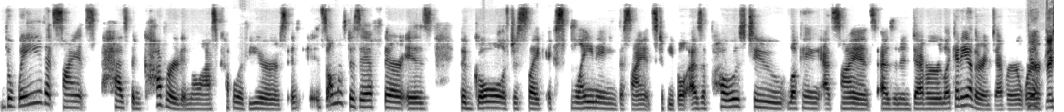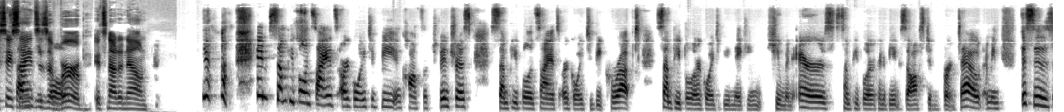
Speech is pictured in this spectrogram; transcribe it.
the way that science has been covered in the last couple of years it's almost as if there is the goal of just like explaining the science to people as opposed to looking at science as an endeavor like any other endeavor where yeah, they say science people, is a verb it's not a noun and some people in science are going to be in conflict of interest. Some people in science are going to be corrupt. Some people are going to be making human errors. Some people are going to be exhausted and burnt out. I mean, this is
